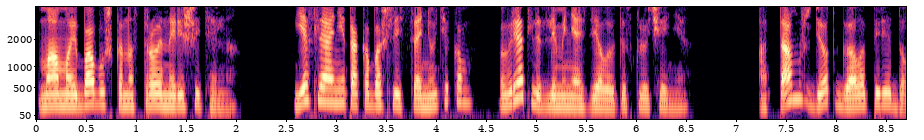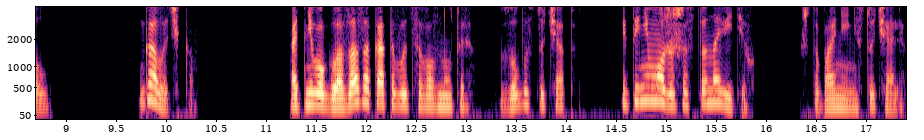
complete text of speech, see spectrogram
Мама и бабушка настроены решительно. Если они так обошлись с Анютиком, вряд ли для меня сделают исключение. А там ждет галоперидол. Галочка. От него глаза закатываются вовнутрь, зубы стучат. И ты не можешь остановить их, чтобы они не стучали.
